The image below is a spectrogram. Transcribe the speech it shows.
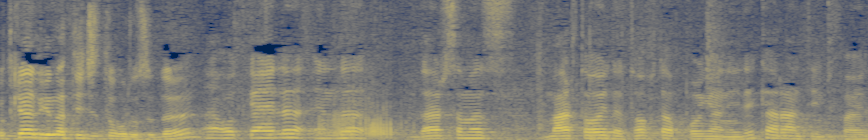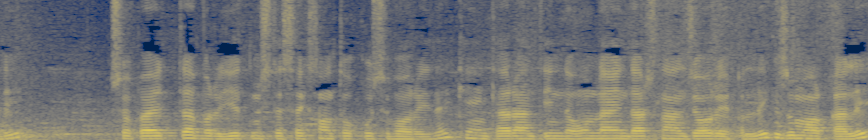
o'tgan yilgi natija to'g'risida? Ha, o'tgan yili endi darsimiz mart oyida to'xtab qolgan edi karantin tufayli. O'sha paytda bir yetmishta saksonta o'quvchi bor edi. Keyin karantinda onlayn darslarni joriy qildik zoom orqali.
